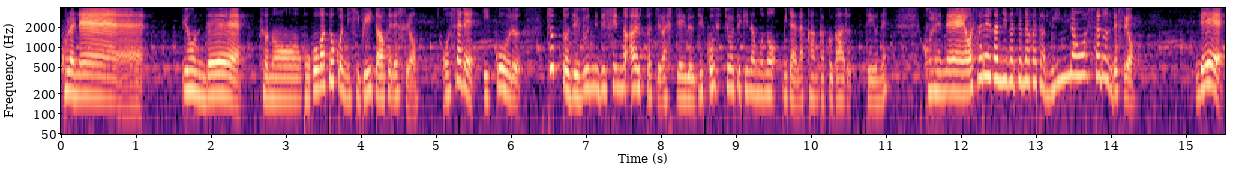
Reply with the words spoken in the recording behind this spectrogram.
これね読んでそのここが特に響いたわけですよ。おしゃれイコールちょっと自分に自信のある人たちがしている自己主張的なものみたいな感覚があるっていうねこれねおしゃれが苦手な方みんなおっしゃるんですよで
